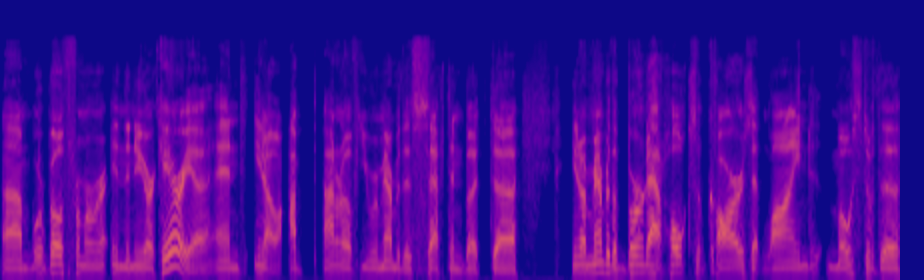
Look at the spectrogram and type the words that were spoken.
um, we're both from in the New York area, and you know, I, I don't know if you remember this, Sefton, but uh, you know, remember the burned out hulks of cars that lined most of the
